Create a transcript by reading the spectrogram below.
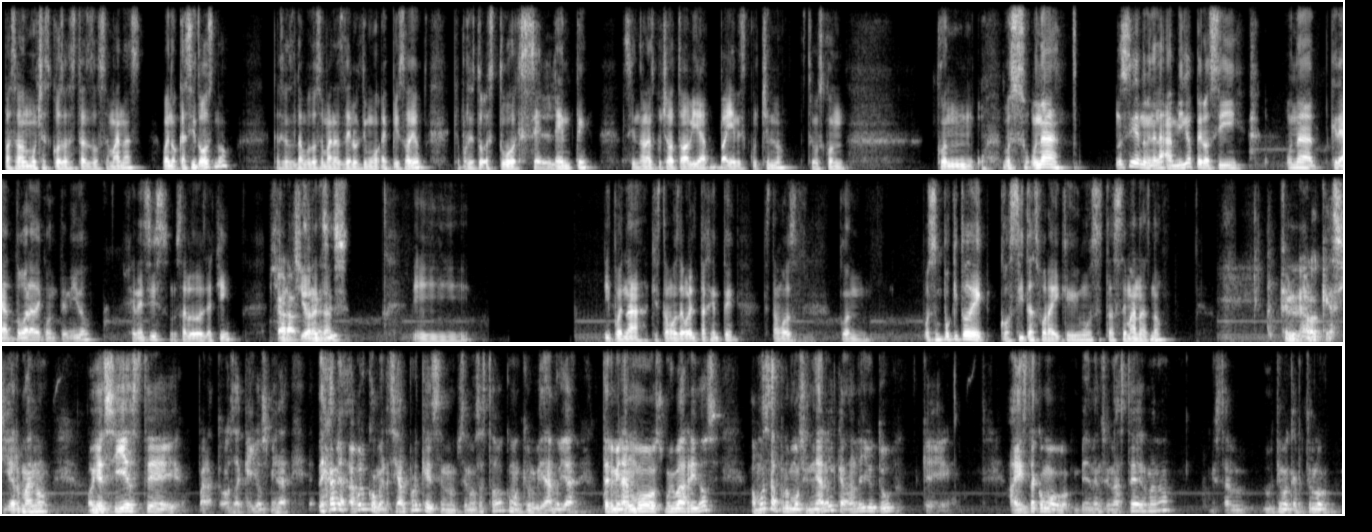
Pasaron muchas cosas estas dos semanas. Bueno, casi dos, ¿no? Casi nos damos dos semanas del último episodio, que por cierto estuvo excelente. Si no lo han escuchado todavía, vayan, escúchenlo. Estuvimos con, con pues, una, no sé si denominarla amiga, pero sí una creadora de contenido, Génesis. Un saludo desde aquí. Shout. Y, y pues nada, aquí estamos de vuelta, gente. Estamos con pues un poquito de cositas por ahí que vimos estas semanas, ¿no? Claro que sí, hermano. Oye, sí, este, para todos aquellos, mira, déjame, hago el comercial porque se nos, se nos ha estado como que olvidando ya. Terminamos muy barridos. Vamos a promocionar el canal de YouTube, que ahí está como bien mencionaste, hermano. Está el último capítulo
